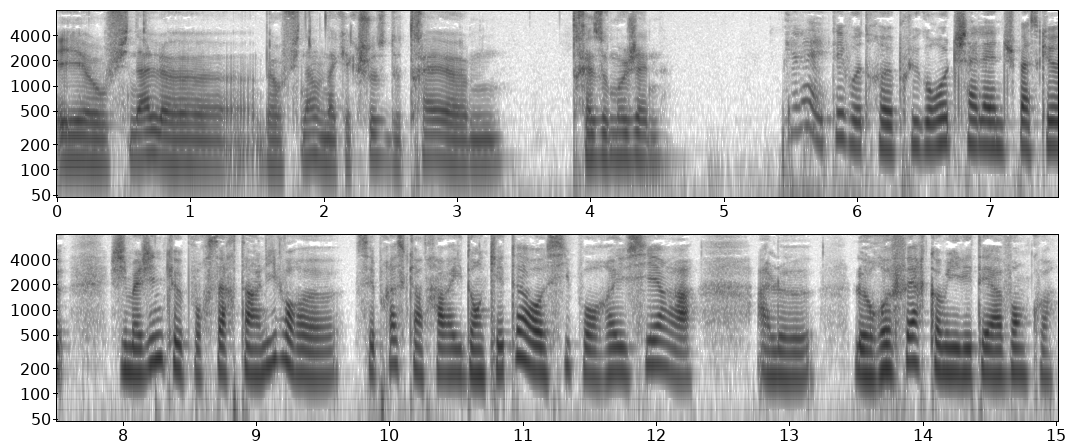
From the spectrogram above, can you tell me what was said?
Et au final, euh, bah, au final on a quelque chose de très, euh, très homogène. Quel a été votre plus gros challenge? Parce que j'imagine que pour certains livres, euh, c'est presque un travail d'enquêteur aussi pour réussir à le, le refaire comme il était avant, quoi.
